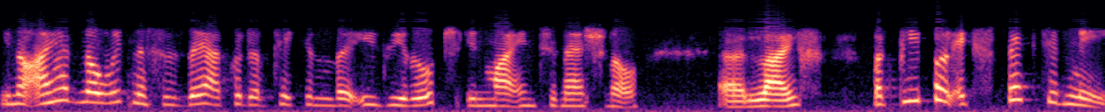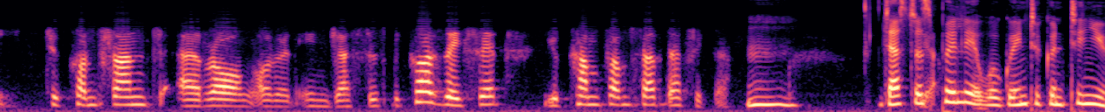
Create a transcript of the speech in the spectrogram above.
You know, I had no witnesses there. I could have taken the easy route in my international uh, life, but people expected me to confront a wrong or an injustice because they said, You come from South Africa. Mm. Justice yeah. Pillay, we're going to continue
